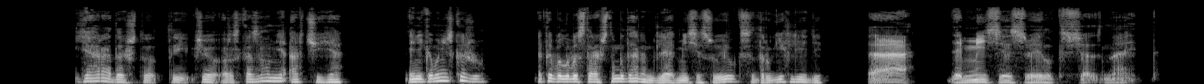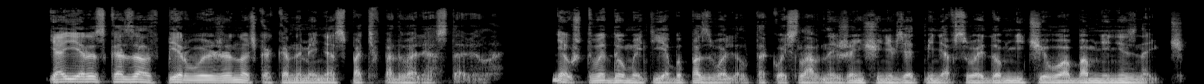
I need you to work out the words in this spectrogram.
— Я рада, что ты все рассказал мне, Арчи. Я, я никому не скажу. Это было бы страшным ударом для миссис Уилкс и других леди. — Да, да миссис Уилкс все знает. Я ей рассказал в первую же ночь, как она меня спать в подвале оставила. Неужто вы думаете, я бы позволил такой славной женщине взять меня в свой дом, ничего обо мне не знаючи?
